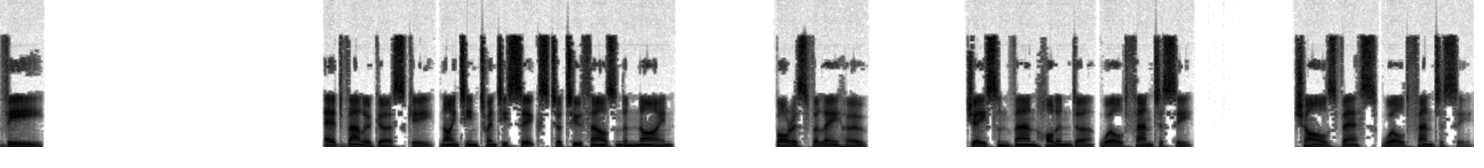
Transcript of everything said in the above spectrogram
V. Ed Valigursky (1926–2009), Boris Vallejo, Jason Van Hollander, World Fantasy, Charles Vess, World Fantasy.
